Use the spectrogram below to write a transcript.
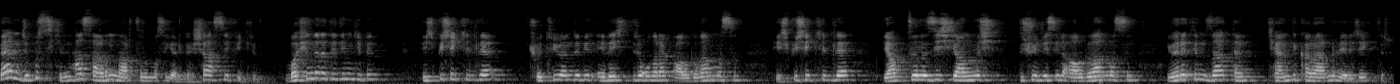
bence bu skill'in hasarının artırılması gerekiyor. Şahsi fikrim. Başında da dediğim gibi hiçbir şekilde kötü yönde bir eleştiri olarak algılanmasın. Hiçbir şekilde yaptığınız iş yanlış düşüncesiyle algılanmasın. Yönetim zaten kendi kararını verecektir.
